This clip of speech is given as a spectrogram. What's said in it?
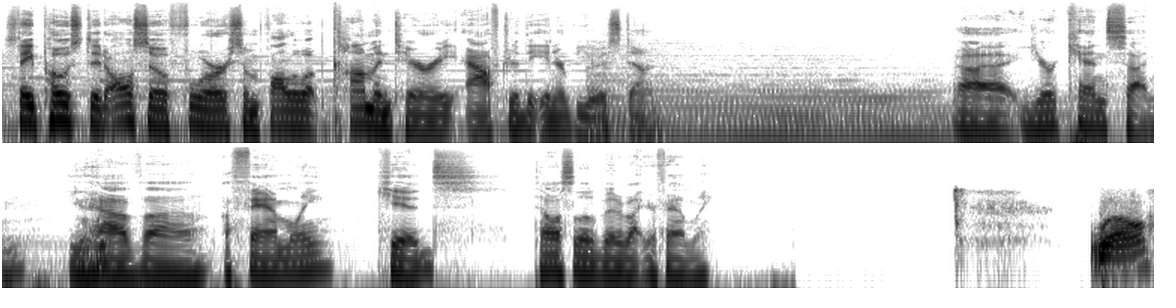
Stay posted also for some follow up commentary after the interview is done. Uh, you're Ken Sutton. You mm-hmm. have uh, a family, kids. Tell us a little bit about your family. Well,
